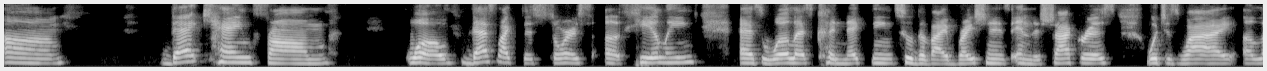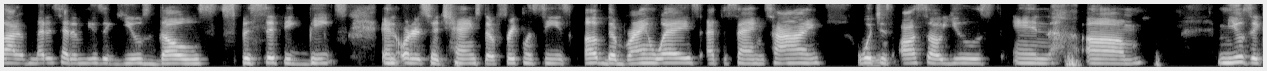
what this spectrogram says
um that came from well, that's like the source of healing as well as connecting to the vibrations in the chakras, which is why a lot of meditative music use those specific beats in order to change the frequencies of the brain waves at the same time, which mm-hmm. is also used in um, music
